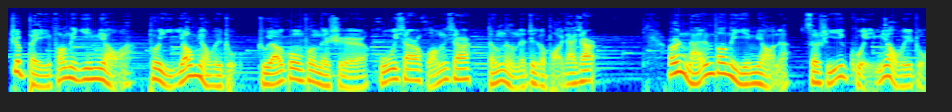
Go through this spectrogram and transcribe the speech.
这北方的阴庙啊，多以妖庙为主，主要供奉的是狐仙、黄仙等等的这个保家仙而南方的阴庙呢，则是以鬼庙为主。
